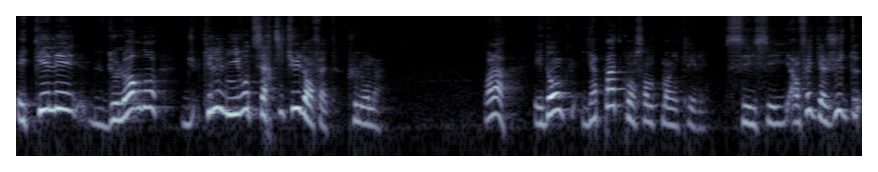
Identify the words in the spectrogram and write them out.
et quel est de l'ordre, quel est le niveau de certitude en fait que l'on a. Voilà. Et donc, il n'y a pas de consentement éclairé. En fait, il y a juste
